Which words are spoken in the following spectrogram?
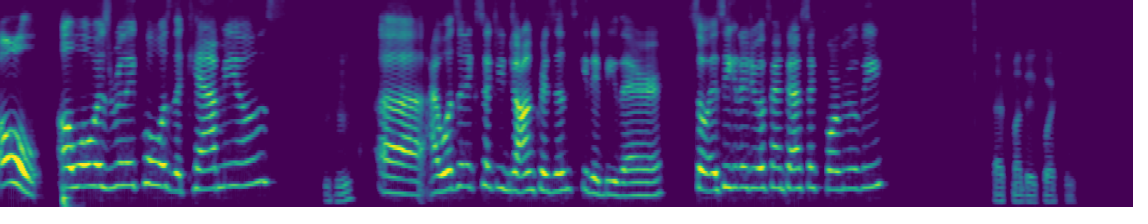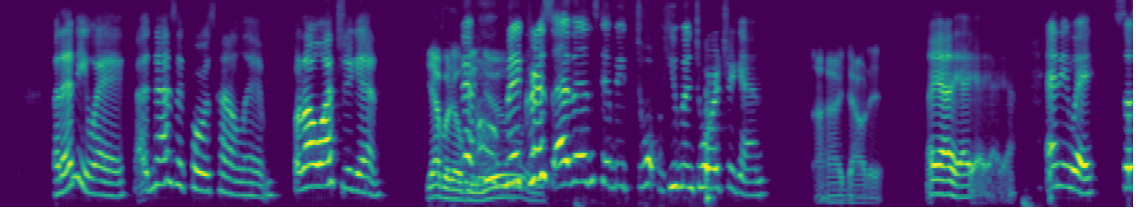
Oh, oh, what was really cool was the cameos. hmm Uh, I wasn't expecting John Krasinski to be there. So is he gonna do a Fantastic Four movie? That's my big question. But anyway, Fantastic Four was kind of lame. But I'll watch it again. Yeah, but it'll be May- new. May and- Chris Evans can be to- Human Torch again. I doubt it. Oh, yeah, yeah, yeah, yeah, yeah. Anyway, so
